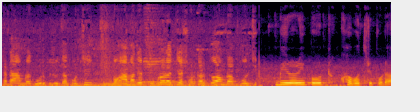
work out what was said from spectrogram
সেটা আমরা ঘুর বিরোধিতা করছি এবং আমাদের ত্রিপুরা রাজ্যের সরকারকেও আমরা বলছি। ব্যুরো রিপোর্ট, খবর ত্রিপুরা।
